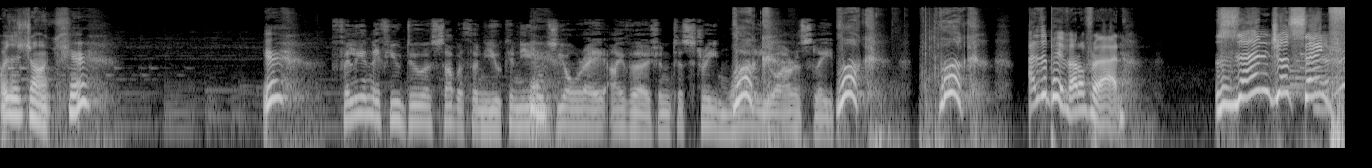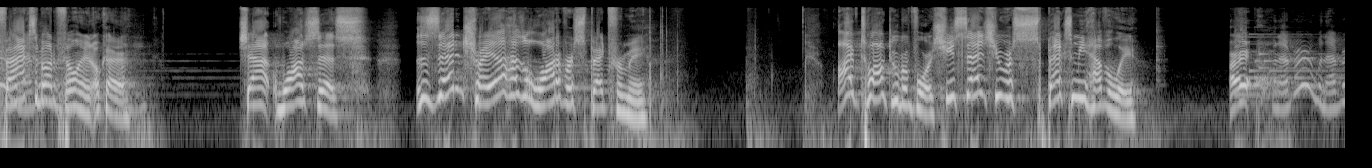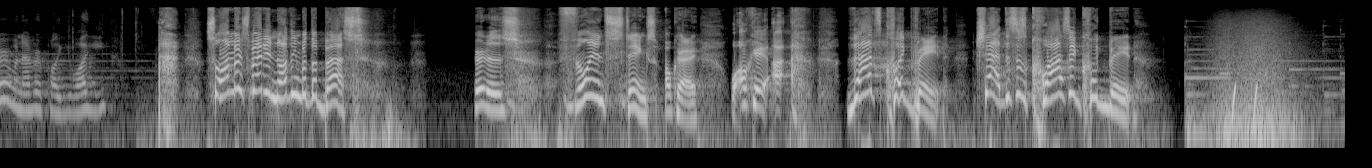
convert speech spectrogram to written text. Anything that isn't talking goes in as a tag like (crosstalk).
Where's the junk? Here? Here? Filian, if you do a subathon, you can use your AI version to stream while Look. you are asleep. Look! Look! I didn't pay Vettel for that. Zen just saying facts about Filian. Okay. Chat, watch this. Zentreya has a lot of respect for me. I've talked to her before. She says she respects me heavily. Alright? Whenever, whenever, whenever, Puggy Wuggy. So I'm expecting nothing but the best. Here it is. Filian stinks. Okay. Well, okay. Uh, that's clickbait. Chat, this is classic clickbait.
